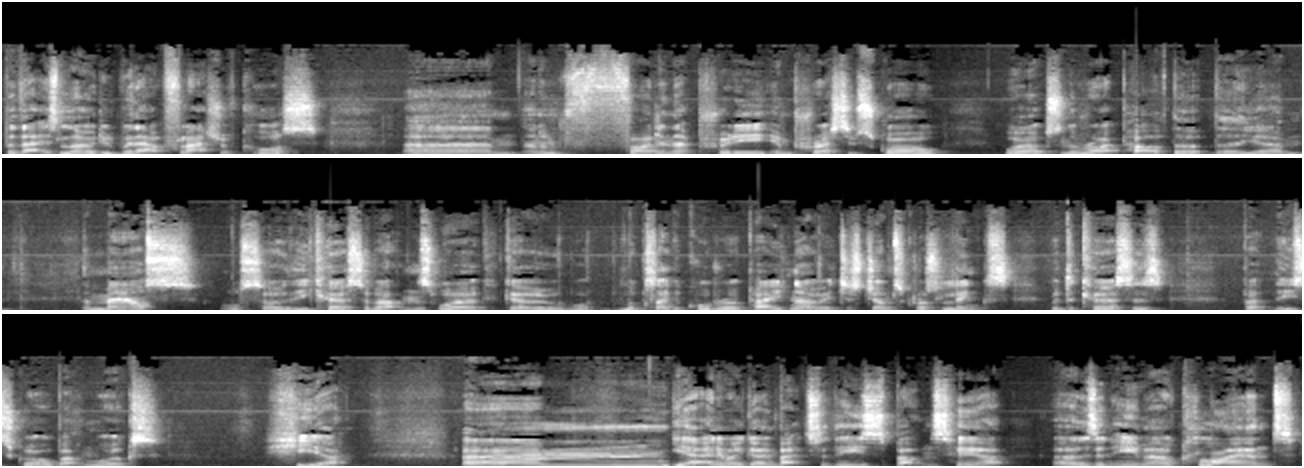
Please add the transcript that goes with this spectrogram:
But that is loaded without flash, of course. Um, and I'm finding that pretty impressive. Scroll works on the right part of the the um, the mouse. Also, the cursor buttons work. Go what looks like a quarter of a page. No, it just jumps across links with the cursors. But the scroll button works here. Um, yeah, anyway, going back to these buttons here, uh, there's an email client.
